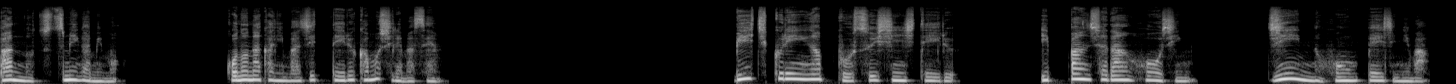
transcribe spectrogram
パンの包み紙も、この中に混じっているかもしれません。ビーチクリーンアップを推進している一般社団法人寺院のホームページには、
